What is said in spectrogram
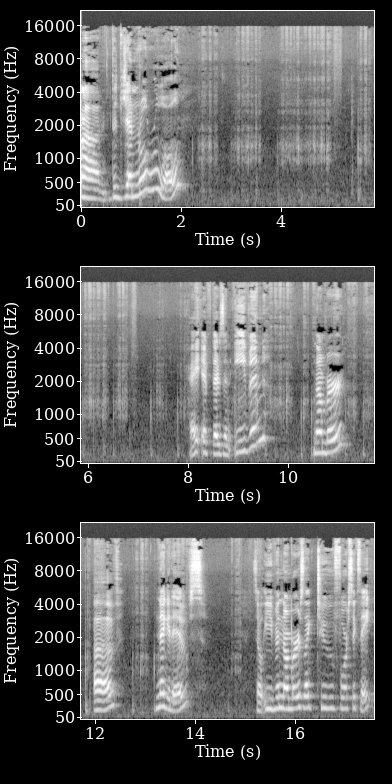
um, the general rule Okay, if there's an even number of negatives, so even numbers like 2, 4, 6, 8,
